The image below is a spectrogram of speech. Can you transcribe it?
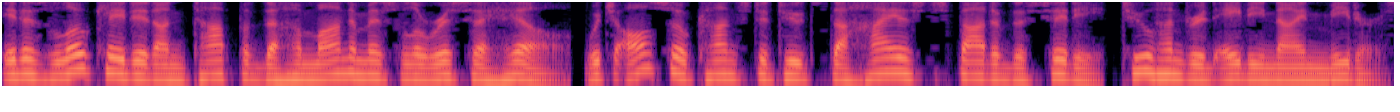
It is located on top of the homonymous Larissa Hill, which also constitutes the highest spot of the city 289 meters.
